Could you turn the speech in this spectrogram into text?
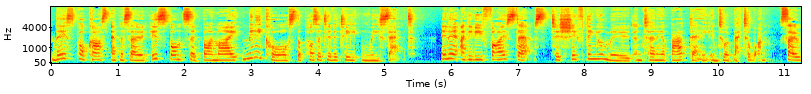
This podcast episode is sponsored by my mini course, The Positivity Reset. In it, I give you five steps to shifting your mood and turning a bad day into a better one. So,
